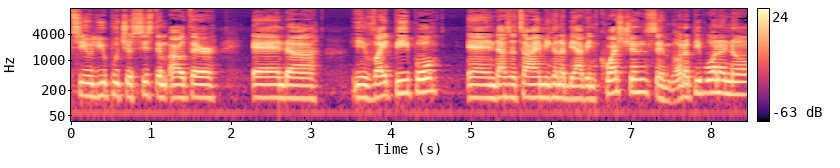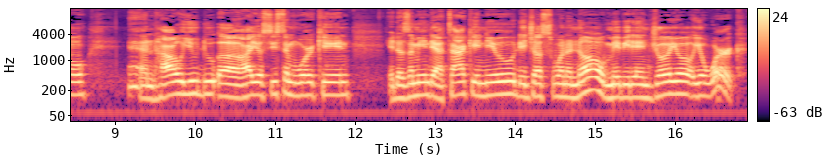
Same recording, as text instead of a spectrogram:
till you put your system out there and uh, you invite people and that's the time you're gonna be having questions and other people want to know and how you do uh, how your system working it doesn't mean they're attacking you they just want to know maybe they enjoy your your work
